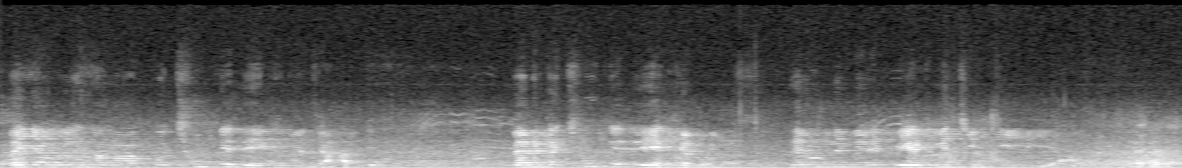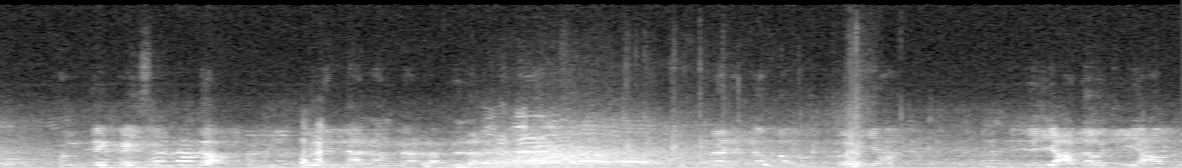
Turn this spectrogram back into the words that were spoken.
भैया बोले हम आपको छू के देखना चाहते हैं। मैंने कहा छू के देख लो फिर उन्होंने मेरे पेट में चिमटी लिया। हम कहे कैसा लगा बोले नरम नरम लगा मैंने कहा बहुत बढ़िया यादव जी आप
